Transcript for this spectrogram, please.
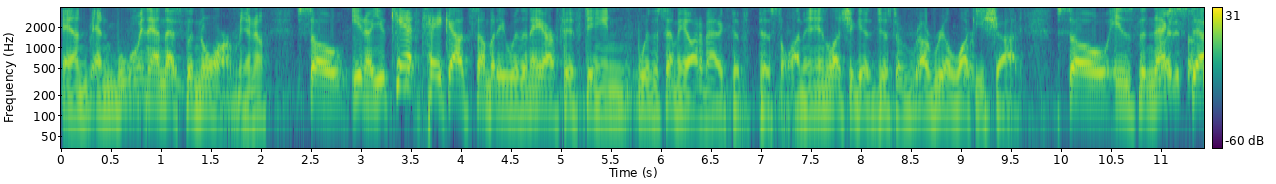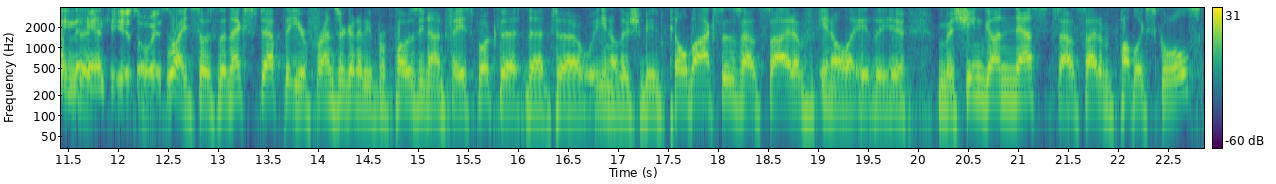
and and and that's the norm, you know. So you know you can't take out somebody with an AR-15 with a semi-automatic pi- pistol. I mean, unless you get just a, a real lucky shot. So is the Right, next it's step the that, ante is always. Right. So is the next step that your friends are going to be proposing on Facebook that that uh, you know there should be pillboxes outside of you know the uh, machine gun nests outside of public schools?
